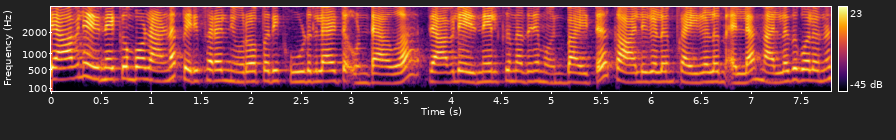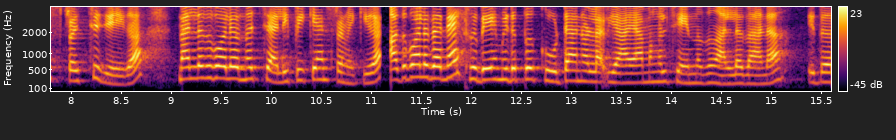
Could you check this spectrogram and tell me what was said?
രാവിലെ എഴുന്നേൽക്കുമ്പോഴാണ് പെരിഫറൽ ന്യൂറോപ്പതി കൂടുതലായിട്ട് ഉണ്ടാവുക. രാവിലെ എഴുന്നേൽക്കുന്നതിന് മുൻപായിട്ട് കാലുകളും കൈകളും എല്ലാം നല്ലതുപോലെ ഒന്ന് സ്ട്രെച്ച് ചെയ്യുക. നല്ലതുപോലെ ഒന്ന് ചലിപ്പിക്കാൻ ശ്രമിക്കുക. അതുപോലെ തന്നെ ഹൃദയമിടിപ്പ് കൂട്ടാനുള്ള വ്യായാമങ്ങൾ ചെയ്യുന്നത് നല്ലതാണ്. ഇത്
